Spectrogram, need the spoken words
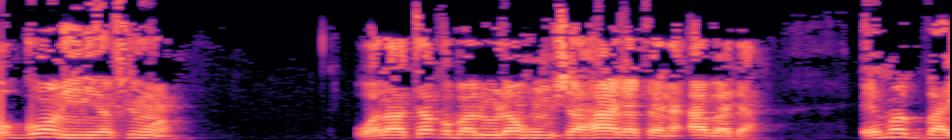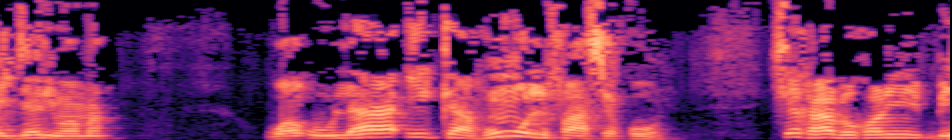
ọgọ́rin ni ẹ fi wọn. Wala taqbalu lahum shahadatan abada. Ẹ má gba ìjẹ́rì wọn má wa ulaika humul fasiqun. Sheikh al-Bukhari bi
